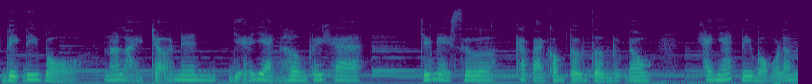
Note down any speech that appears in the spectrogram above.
việc đi bộ nó lại trở nên dễ dàng hơn với kha. Chứ ngày xưa các bạn không tưởng tượng được đâu khai nhát đi bộ lắm.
